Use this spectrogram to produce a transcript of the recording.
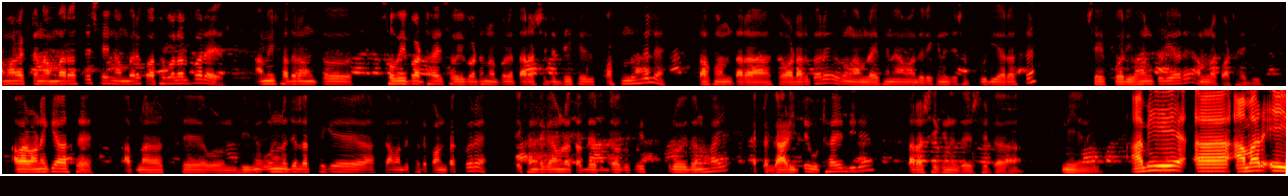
আমার একটা নাম্বার আছে সেই নাম্বারে কথা বলার পরে আমি সাধারণত ছবি পাঠাই ছবি পাঠানোর পরে তারা সেটা দেখে পছন্দ হলে তখন তারা অর্ডার করে এবং আমরা এখানে আমাদের এখানে যেসব কুরিয়ার আছে সেই পরিবহন কুরিয়ারে আমরা পাঠাই দিই। আবার অনেকে আছে আপনার হচ্ছে অন্য জেলা থেকে আছে আমাদের সাথে কন্ট্যাক্ট করে এখান থেকে আমরা তাদের যত পিস প্রয়োজন হয় একটা গাড়িতে উঠাই দিলে তারা সেখানে যায় সেটা নিয়ে নেয়। আমি আমার এই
